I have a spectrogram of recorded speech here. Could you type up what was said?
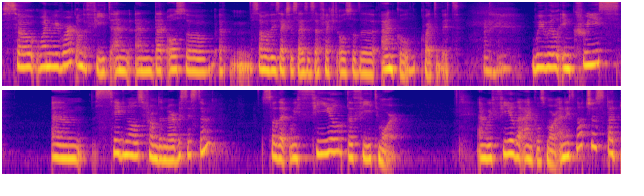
So when we work on the feet, and and that also uh, some of these exercises affect also the ankle quite a bit. Mm-hmm. We will increase um, signals from the nervous system, so that we feel the feet more, and we feel the ankles more. And it's not just that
